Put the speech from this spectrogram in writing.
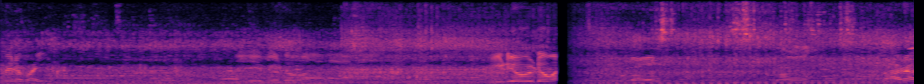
मेरे भाई। ये वीडियो वीडियो वीडियो बारह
